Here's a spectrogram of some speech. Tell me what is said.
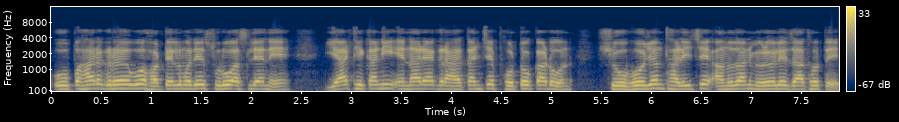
उपहारगृह व हॉटेलमध्ये सुरू असल्याने या ठिकाणी येणाऱ्या ग्राहकांचे फोटो काढून शिवभोजन थाळीचे अनुदान मिळवले जात होते.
